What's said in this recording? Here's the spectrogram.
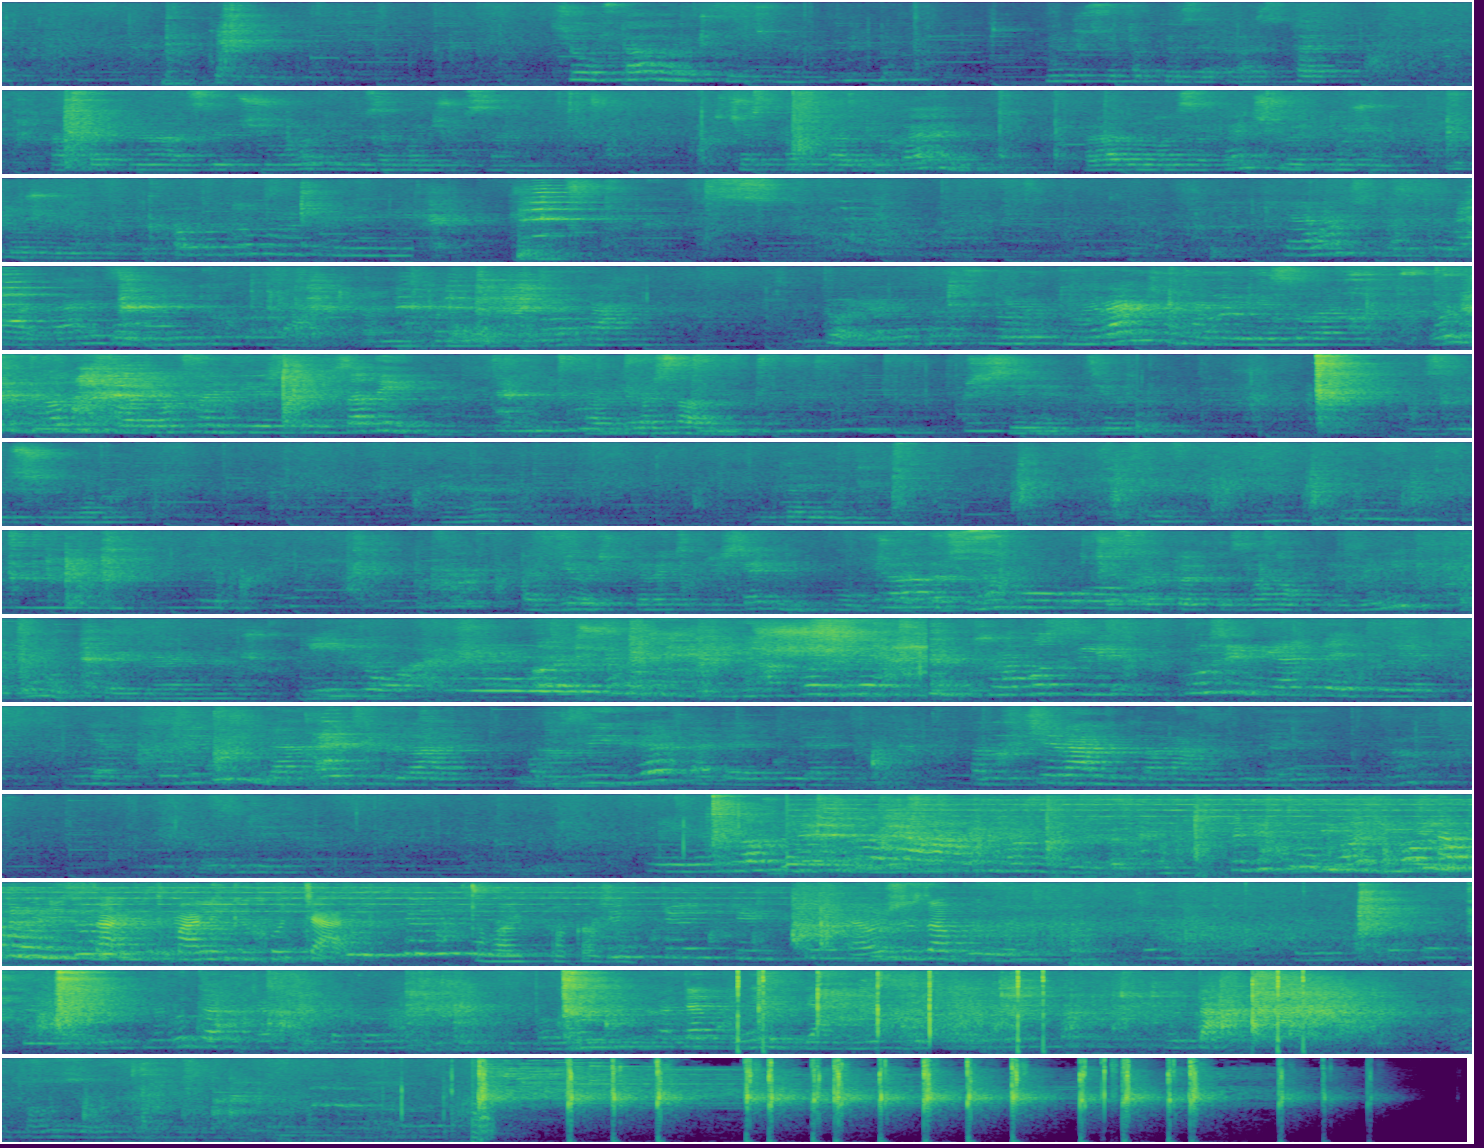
Все, устала ручка у тебя? Ну все, тогда оставь, оставь на следующем уроке, мы закончим с вами. Сейчас просто отдыхаем. Рада у нас заканчивает тоже. И тоже надо отдыхать. А потом уже...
